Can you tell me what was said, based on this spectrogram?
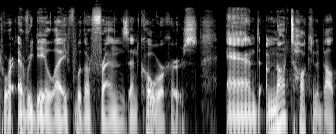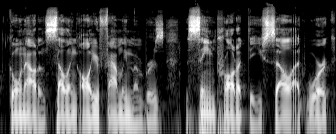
to our everyday life with our friends and coworkers? And I'm not talking about going out and selling all your family members the same product that you sell at work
